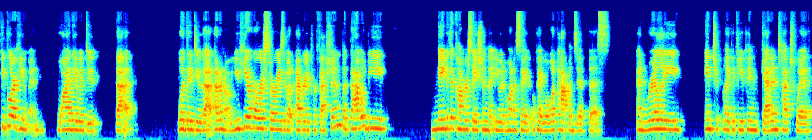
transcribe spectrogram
people are human. Why they would do that? Would they do that? I don't know. You hear horror stories about every profession, but that would be maybe the conversation that you would want to say, okay, well, what happens if this? And really, inter- like if you can get in touch with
